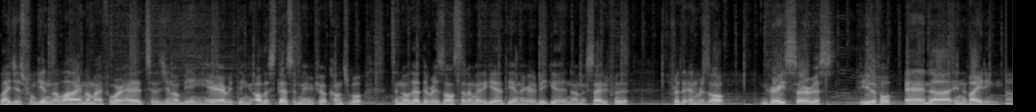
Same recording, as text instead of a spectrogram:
Like just from getting the line on my forehead to you know being here, everything, all the steps have made me feel comfortable to know that the results that I'm going to get at the end are going to be good, and I'm excited for the for the end result. Great service, beautiful, and uh, inviting.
